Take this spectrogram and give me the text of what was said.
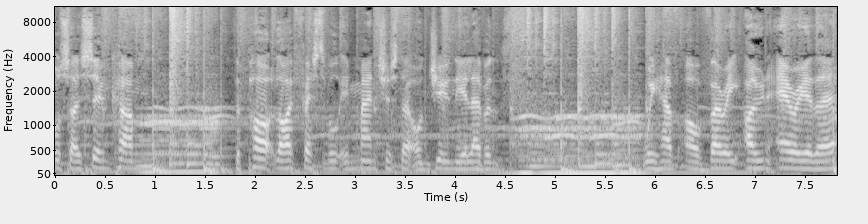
Also soon come the Park Life Festival in Manchester on June the 11th. We have our very own area there.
